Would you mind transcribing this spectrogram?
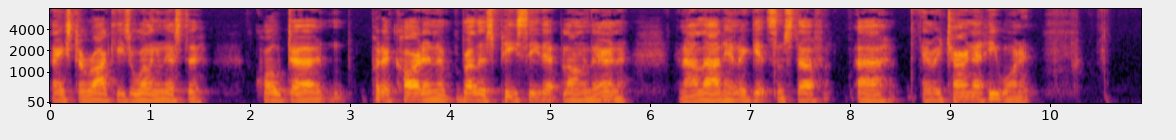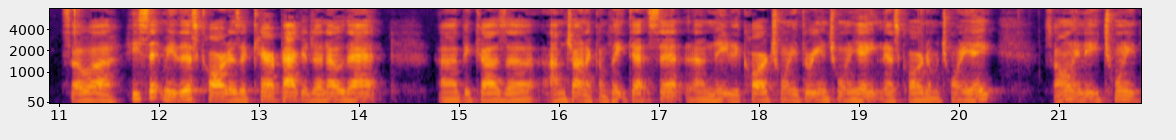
Thanks to Rocky's willingness to, quote, uh, put a card in a brother's PC that belonged there. And, and I allowed him to get some stuff uh, in return that he wanted. So uh, he sent me this card as a care package. I know that uh, because uh, I'm trying to complete that set. And I needed card 23 and 28, and that's card number 28. So I only need 20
